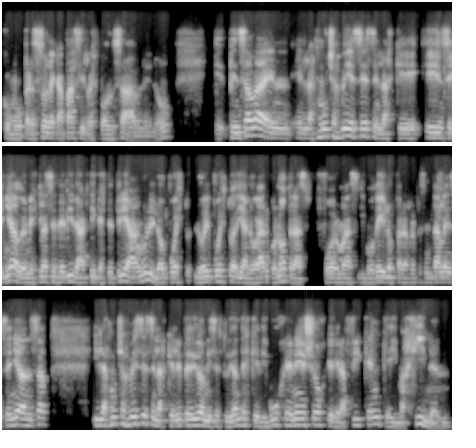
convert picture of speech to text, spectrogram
como persona capaz y responsable. ¿no? Eh, pensaba en, las muchas veces en las que he enseñado en mis clases de didáctica este triángulo y lo, puesto, lo he puesto a dialogar con otras formas y modelos para representar la enseñanza, y las muchas veces en las que le he pedido a mis estudiantes que dibujen ellos, que grafiquen, que imaginen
